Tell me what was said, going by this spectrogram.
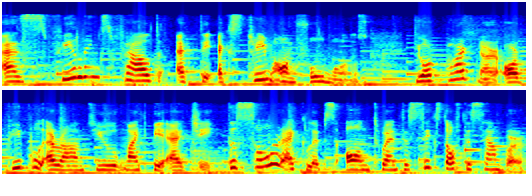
as feelings felt at the extreme on full moons, your partner or people around you might be edgy. The solar eclipse on 26th of December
